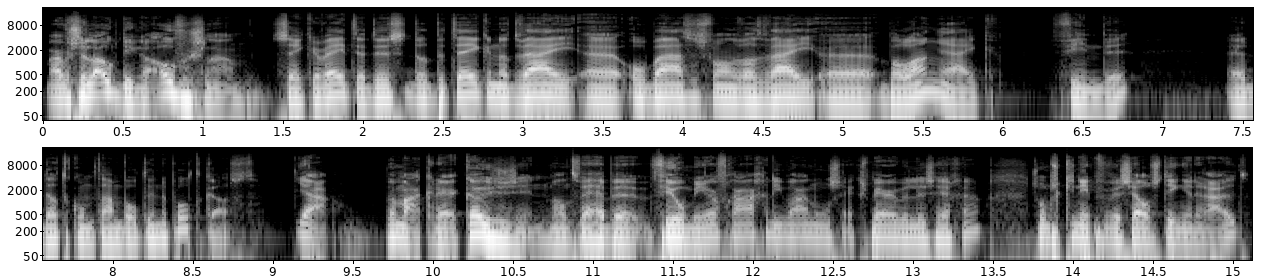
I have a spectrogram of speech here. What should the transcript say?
maar we zullen ook dingen overslaan. Zeker weten. Dus dat betekent dat wij eh, op basis van wat wij eh, belangrijk vinden, dat komt aan bod in de podcast. Ja, we maken er keuzes in. Want we hebben veel meer vragen die we aan onze expert willen zeggen. Soms knippen we zelfs dingen eruit.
